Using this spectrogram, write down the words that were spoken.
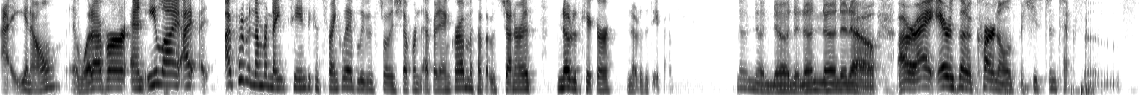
I, you know, whatever. And Eli, I, I I put him at number 19 because frankly, I believe in Sterling Shepard and Evan Engram. I thought that was generous. No to the kicker, no to the defense. No, no, no, no, no, no, no, no. All right, Arizona Cardinals, the Houston Texans.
